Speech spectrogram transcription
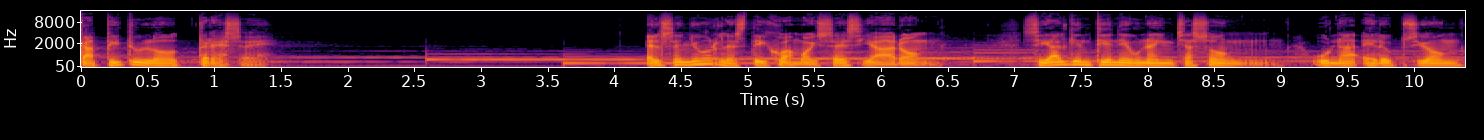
Capítulo 13 El Señor les dijo a Moisés y a Aarón, Si alguien tiene una hinchazón, una erupción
